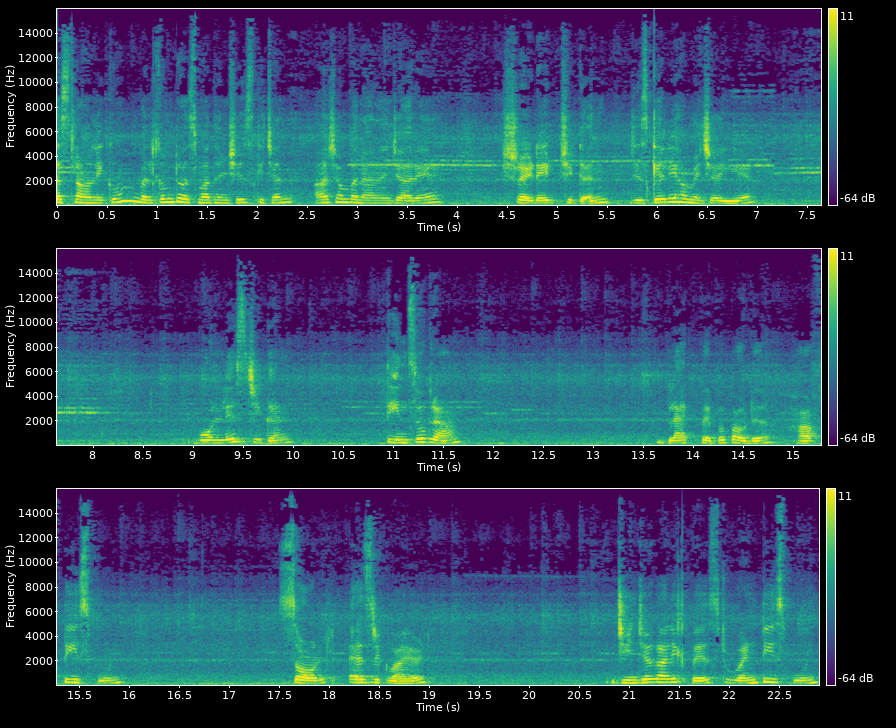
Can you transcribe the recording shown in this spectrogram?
अस्सलाम वालेकुम वेलकम टू अस्मा धनशीज किचन आज हम बनाने जा रहे हैं श्रेडेड चिकन जिसके लिए हमें चाहिए boneless chicken 300 gram black pepper powder half teaspoon salt as required ginger garlic paste one teaspoon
